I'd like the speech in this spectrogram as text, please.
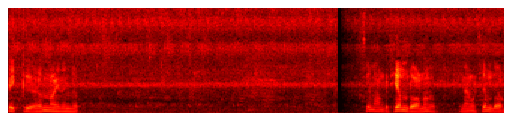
ไปเกลือหน่อยหนึงครับเส้นน้ำกระเทียมดองนะครับน้ำกระเทียมดอง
